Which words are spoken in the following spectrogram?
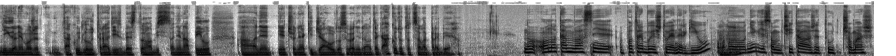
nikto nemôže takú dlhú trať ísť bez toho, aby si sa nenapil a nie, niečo, nejaký džaul do seba nedal. Tak ako toto celé prebieha? No ono tam vlastne potrebuješ tú energiu, uh-huh. lebo niekde som čítala, že tu, čo máš,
